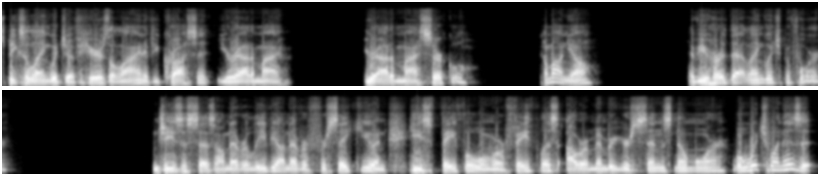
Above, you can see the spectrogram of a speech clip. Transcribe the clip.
Speaks a language of here's the line. If you cross it, you're out of my you're out of my circle. Come on, y'all. Have you heard that language before? Jesus says, I'll never leave you, I'll never forsake you, and he's faithful when we're faithless. I'll remember your sins no more. Well, which one is it?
